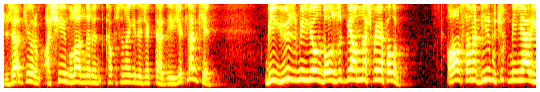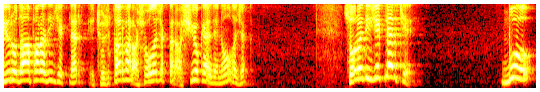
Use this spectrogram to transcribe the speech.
düzeltiyorum aşıyı bulanların kapısına gidecekler diyecekler ki bir 100 milyon dozluk bir anlaşma yapalım. Al sana 1,5 milyar euro daha para diyecekler. E çocuklar var aşı olacaklar. Aşı yok elde ne olacak? Sonra diyecekler ki bu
